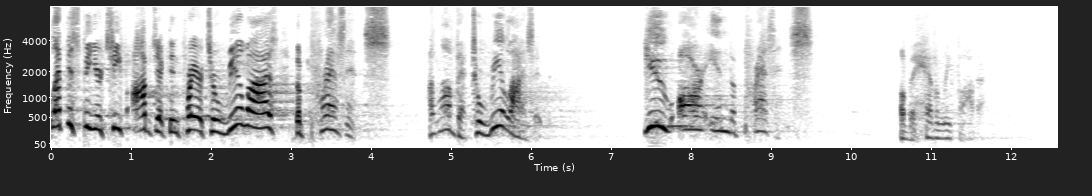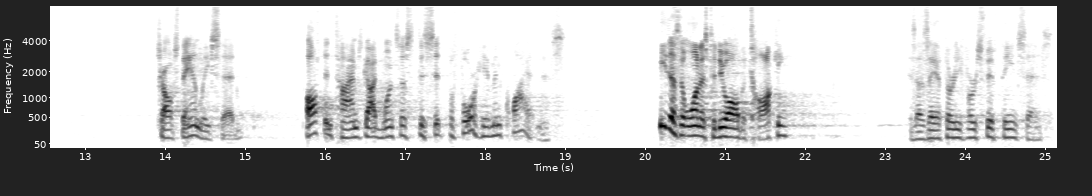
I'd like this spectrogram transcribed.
Let this be your chief object in prayer to realize the presence. I love that, to realize it. You are in the presence of the Heavenly Father. Charles Stanley said, Oftentimes, God wants us to sit before Him in quietness. He doesn't want us to do all the talking. As Isaiah 30, verse 15 says,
